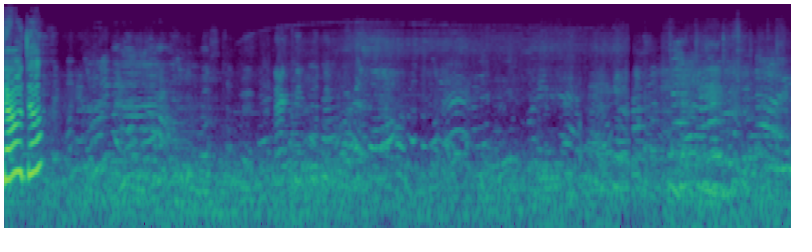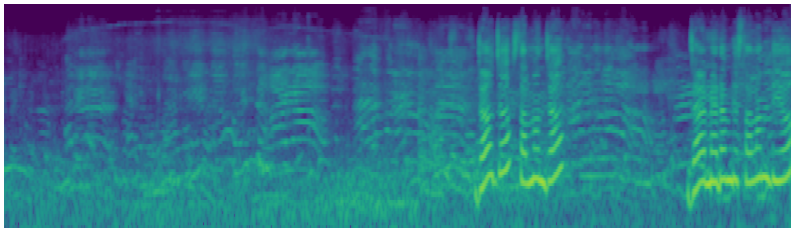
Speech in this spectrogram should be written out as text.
যাও যাও যাও যাও সালমান যাও যাও ম্যাডাম সালাম দিও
